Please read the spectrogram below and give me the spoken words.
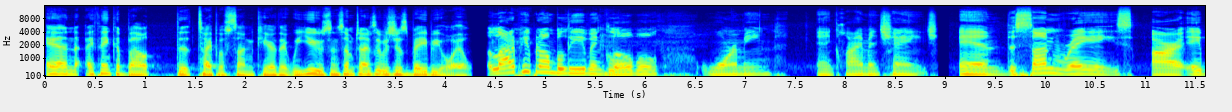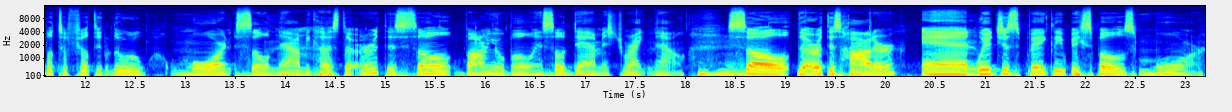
And I think about the type of sun care that we use, and sometimes it was just baby oil. A lot of people don't believe in global warming and climate change. And the sun rays are able to filter through more so now mm-hmm. because the earth is so vulnerable and so damaged right now. Mm-hmm. So the earth is hotter and we're just vaguely exposed more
